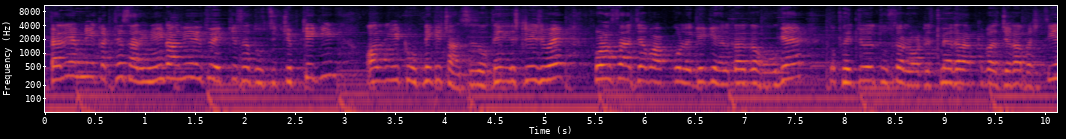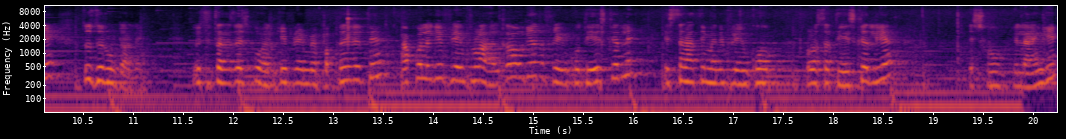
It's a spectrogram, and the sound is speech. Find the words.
पहले हमने इकट्ठे सारी नहीं डाली है तो एक के साथ दूसरी चिपकेगी और ये टूटने के चांसेस होते हैं। इसलिए जो है थोड़ा सा जब आपको लगे कि हल्का हल्का हो गया है तो फिर जो है दूसरा लॉट इसमें अगर आपके पास जगह बचती है तो ज़रूर डालें। तो इसी तरह से इसको हल्के फ्लेम में पकने देते हैं। आपको लगे फ्लेम थोड़ा हल्का हो गया तो फ्लेम को तेज़ कर लें। इस तरह से मैंने फ्लेम को थोड़ा सा तेज़ कर लिया। इसको हिलाएँगे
